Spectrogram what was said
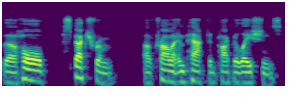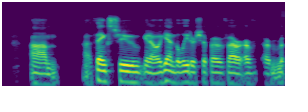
the whole spectrum of trauma impacted populations. Um, uh, thanks to you know again the leadership of our, our,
